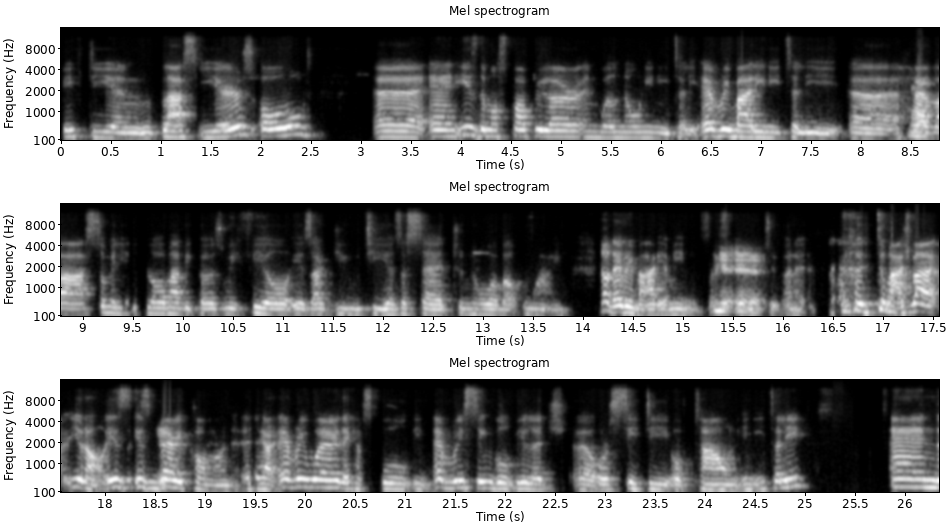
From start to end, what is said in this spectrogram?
50 and plus years old uh, and is the most popular and well known in Italy. Everybody in Italy uh, have a sommelier diploma because we feel is our duty, as I said, to know about wine. Not everybody. I mean, it's yeah, yeah. Too, too, much, but you know, is is yeah. very common. They are everywhere. They have school in every single village uh, or city of town in Italy. And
